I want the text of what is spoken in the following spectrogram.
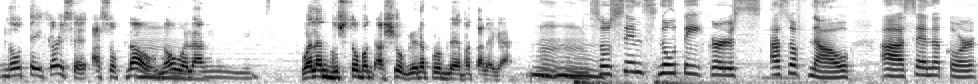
no takers eh, as of now. No? Walang, walang gusto mag-assume. Yun ang problema talaga. Mm-mm. So since no takers as of now, uh, Senator,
